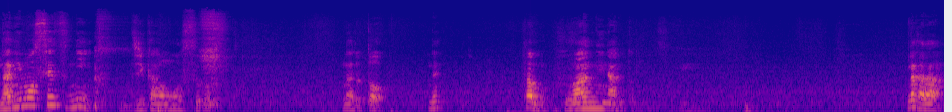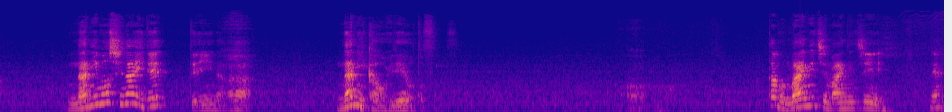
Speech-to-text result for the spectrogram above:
何もせずに時間を過ごす。なるとね多分不安になると思います。だから何もしないでって言いながら何かを入れようとするんです。多分毎日毎日ね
